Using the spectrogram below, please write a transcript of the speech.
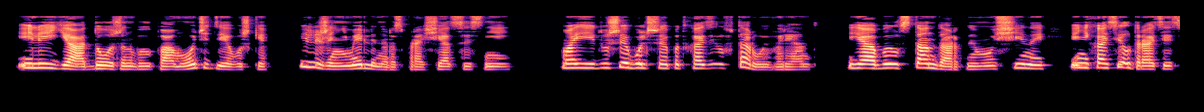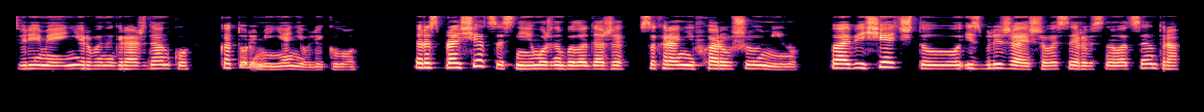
Или я должен был помочь девушке, или же немедленно распрощаться с ней. Моей душе больше подходил второй вариант. Я был стандартным мужчиной и не хотел тратить время и нервы на гражданку, которой меня не влекло. Распрощаться с ней можно было даже сохранив хорошую мину. Пообещать, что из ближайшего сервисного центра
